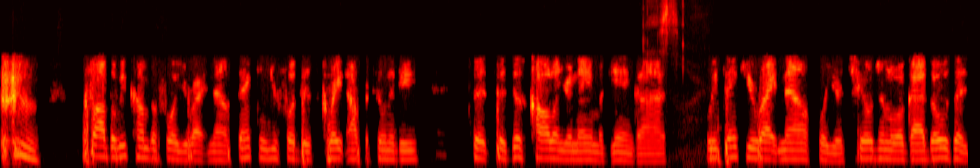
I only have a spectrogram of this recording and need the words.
Father, we come before you right now, thanking you for this great opportunity to, to just call on your name again, God. We thank you right now for your children, Lord God, those that,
